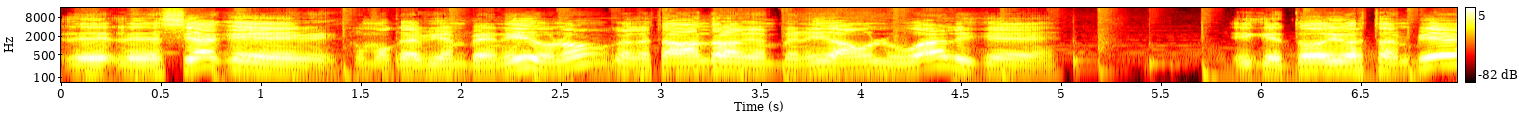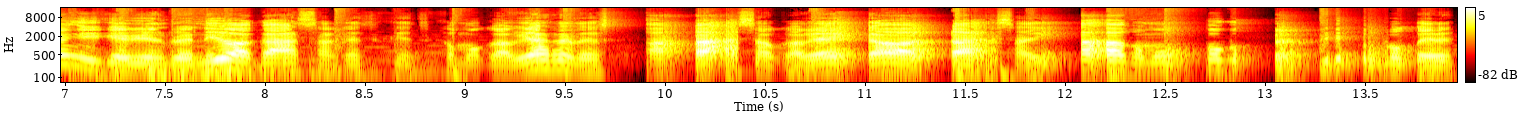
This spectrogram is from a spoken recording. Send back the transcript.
le, decía que como que bienvenido, ¿no? Que le estaba dando la bienvenida a un lugar y que y que todo iba a estar bien y que bienvenido a casa, que, como que había regresado a casa o que había llegado a casa y estaba como un poco perdido porque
